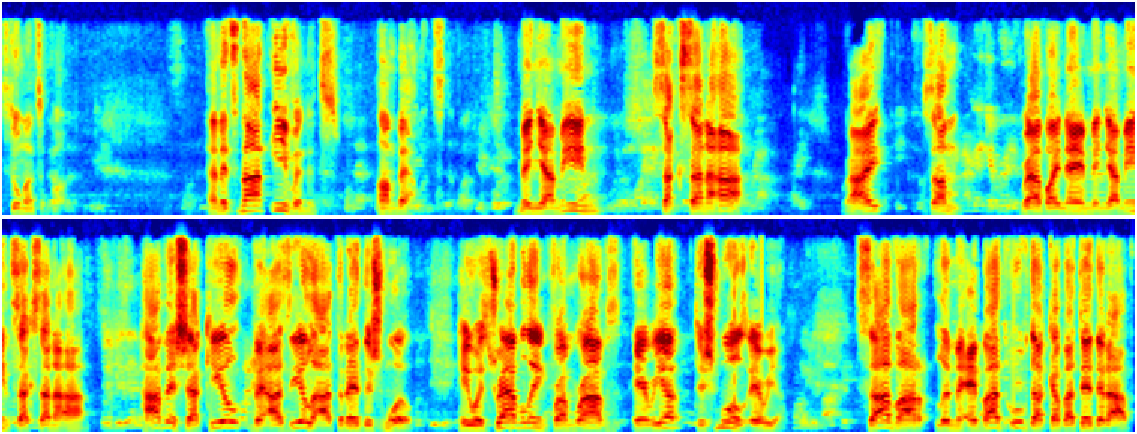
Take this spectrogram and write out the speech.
It's two months apart, and it's not even. It's unbalanced. Minyamin saksana'a. Right? Some rabbi named Minyamin Saksana'a. Have Shakil ve'azil atre de Shmuel. He was traveling from Rav's area to Shmuel's area. Savar leme'ebad uvda kavate de Rav.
